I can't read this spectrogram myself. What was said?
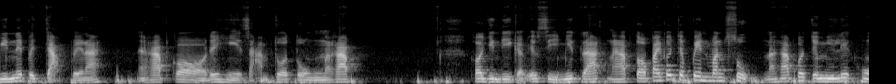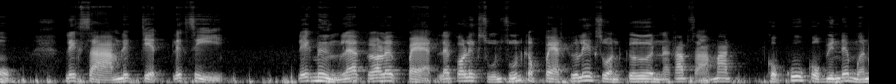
วินนี่ไปจับเลยนะนะครับ ก็ได้เฮ3ตัวตรงนะครับก็ยินดีกับ FC มิตรรักนะครับ ต่อไปก็จะเป็นวันศุกร์นะครับ ก็จะมีเลข 6 เลข 3 เลข 7 เลข 4 เลข 1 และก็เลข 8 แล้วก็เลข 0 0 กับ 8 คือเลขส่วนเกินนะครับ สามารถ กบคู่กบวินได้เหมือน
